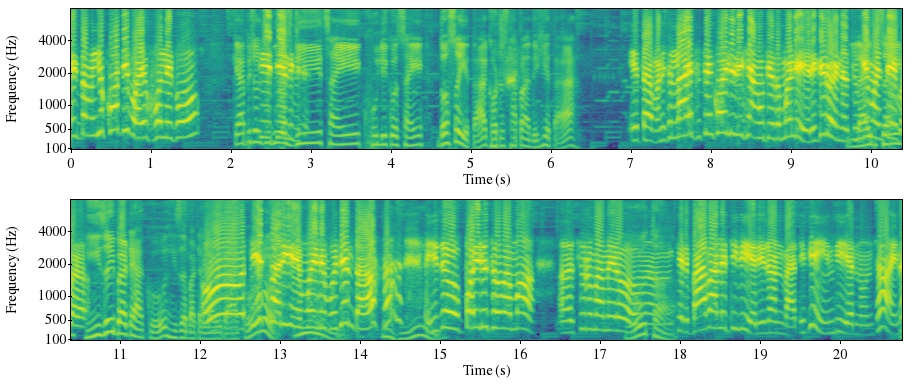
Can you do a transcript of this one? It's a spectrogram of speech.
एकदम यो कति भयो खोलेको? क्यापिटल टी- टिभीएचडी चाहिँ खुलेको चाहिँ दसैँ यता घटस्थापनादेखि यता। यता भनेपछि लाइभ चाहिँ कहिलेदेखि आउँथ्यो त मैले हेरेकै रहेन छु कि मैले त्यही चाहिँ भएर हिजोबाट आएको हो, हिजोबाट त्यसरी मैले बुझेँ नि त। हिजो पहिलो शोमा म सुरुमा मेरो के अरे बाबाले टिभी हेरिरहनु भएको थियो कि हिन्दी हेर्नुहुन्छ होइन।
